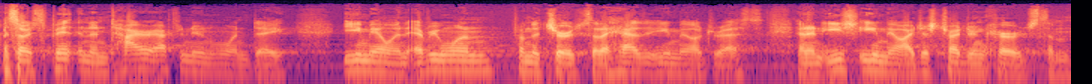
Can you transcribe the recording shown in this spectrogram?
And so I spent an entire afternoon one day emailing everyone from the church that I had their email address. And in each email, I just tried to encourage them.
